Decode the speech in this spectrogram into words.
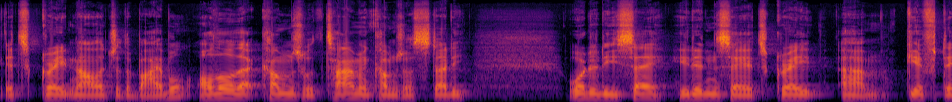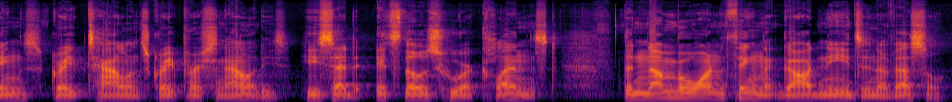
it's great knowledge of the Bible, although that comes with time and comes with study. What did he say? He didn't say it's great um, giftings, great talents, great personalities. He said it's those who are cleansed. The number one thing that God needs in a vessel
